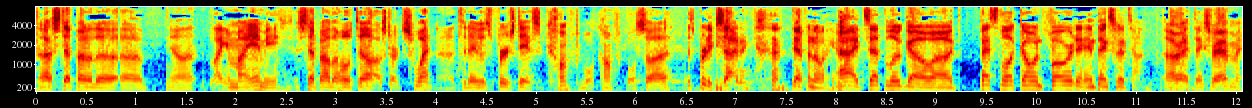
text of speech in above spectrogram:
uh, step out of the, uh, you know, like in Miami, step out of the hotel, start sweating. Uh, today was the first day. It's comfortable, comfortable. So uh, it's pretty exciting. Definitely. All right, Seth Lugo. Uh, best luck going forward, and thanks for the time. All right, thanks for having me.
